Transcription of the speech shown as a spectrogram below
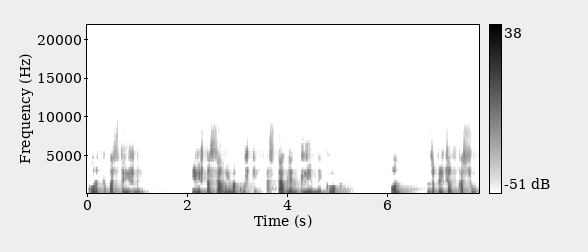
коротко подстрижены, и лишь на самой макушке оставлен длинный клок. Он заплетен в косу,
